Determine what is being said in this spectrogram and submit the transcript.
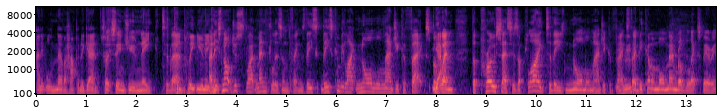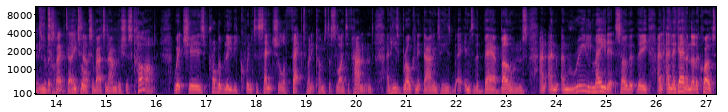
and it will never happen again. So it seems unique to them. Completely unique. And it's not just like mentalism things. These these can be like normal magic effects, but Yeah. when the process is applied to these normal magic effects, they become a more memorable experience for the ta- spectator. He talks about an ambitious card, which is probably the quintessential effect when it comes to sleight of hand, and he's broken it down into his into the bare bones and and, and really made it so that the and, and again another quote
